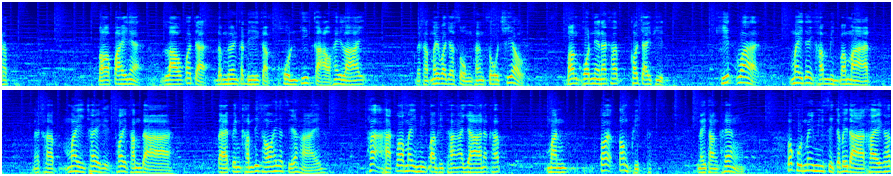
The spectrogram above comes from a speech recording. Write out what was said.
ครับ ต่อไปเนี่ยเราก็จะดำเนินคดีกับคนที่กล่าวให้ร้ายนะครับ ไม่ว่าจะส่งทางโซเชียลบางคนเนี่ยนะครับเข้าใจผิด คิดว่าไม่ได้คำหมิ่นประมาทนะครับ ไม่ใช่ถ้อยคำด่า แต่เป็นคำที่เขาให้เสียหาย ถ้าหากว่าไม่มีความผิดทางอาญานะครับ มันก็ต้องผิดในทางแพ่ง เพราะคุณไม่มีสิทธิ์จะไปด่าใครครับ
